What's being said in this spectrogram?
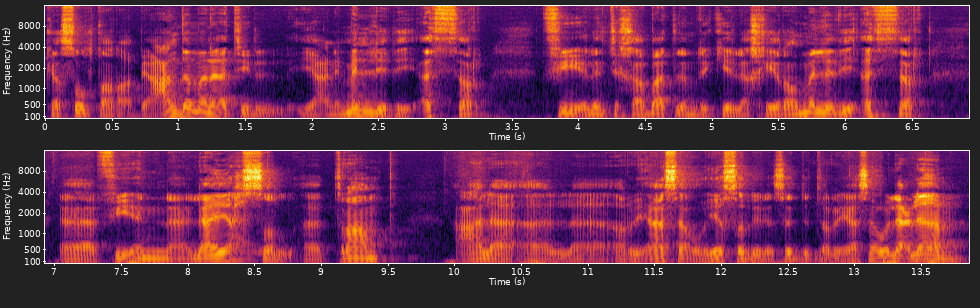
كسلطة رابعة عندما نأتي يعني من الذي اثر في الانتخابات الأمريكية الأخيرة وما الذي اثر في إن لا يحصل ترامب على الرئاسة أو يصل إلى سدة الرئاسة. هو الإعلام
